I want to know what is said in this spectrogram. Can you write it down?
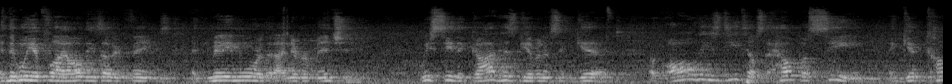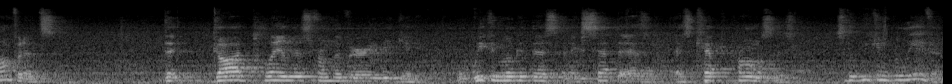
and then we apply all these other things and many more that I never mentioned, we see that God has given us a gift of all these details to help us see and get confidence that God planned this from the very beginning. And we can look at this and accept it as, as kept promises so that we can believe Him.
